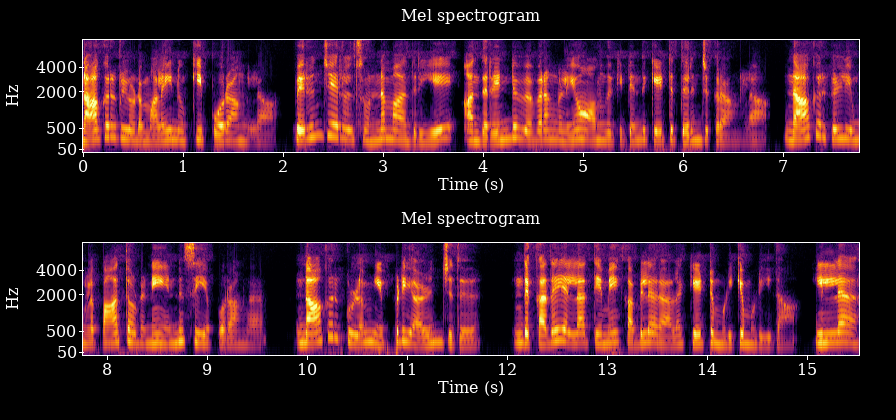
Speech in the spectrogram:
நாகர்களோட மலை நோக்கி போறாங்களா? பெருஞ்சேரல் சொன்ன மாதிரியே அந்த ரெண்டு விவரங்களையும் அவங்க கிட்ட இருந்து கேட்டு தெரிஞ்சுக்கிறாங்களா? நாகர்கள் இவங்கள பார்த்த உடனே என்ன செய்ய போறாங்க? நாகர்குலம் எப்படி அழிஞ்சுது? இந்த கதை எல்லாத்தையுமே கபிலரால கேட்டு முடிக்க முடியுதா? இல்ல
